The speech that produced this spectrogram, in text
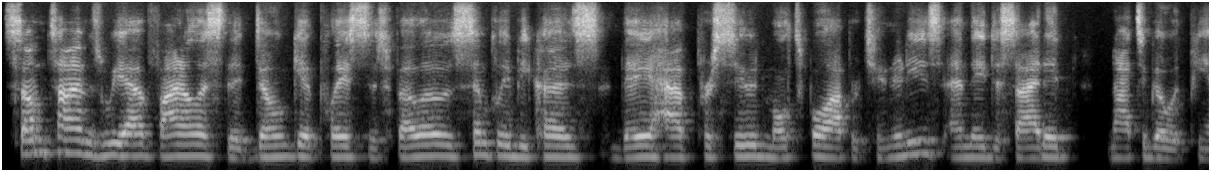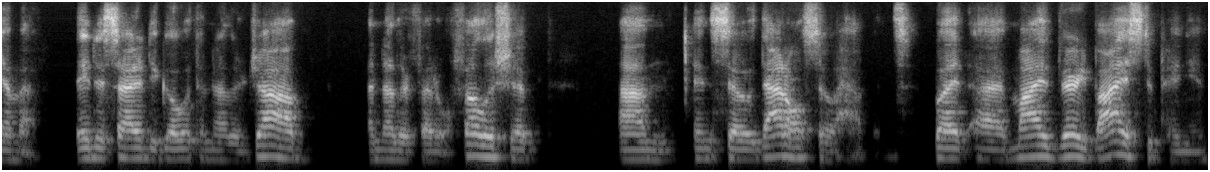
Sometimes we have finalists that don't get placed as fellows simply because they have pursued multiple opportunities and they decided not to go with PMF. They decided to go with another job, another federal fellowship. Um, and so that also happens. But uh, my very biased opinion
